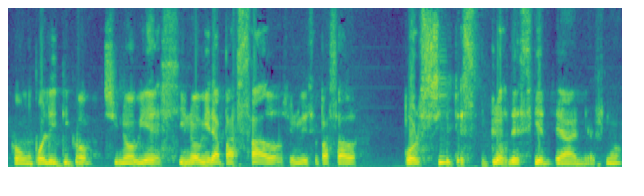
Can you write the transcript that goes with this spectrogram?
como político si no, hubiera, si no hubiera pasado, si no hubiese pasado por siete ciclos de siete años, ¿no?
